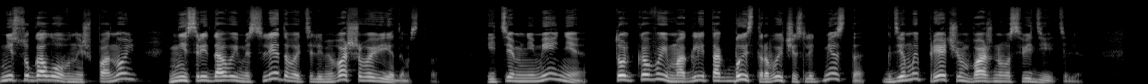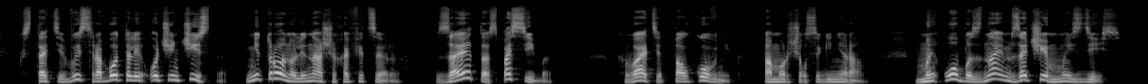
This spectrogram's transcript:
ни с уголовной шпаной, ни с рядовыми следователями вашего ведомства. И тем не менее, только вы могли так быстро вычислить место, где мы прячем важного свидетеля. Кстати, вы сработали очень чисто, не тронули наших офицеров. За это спасибо. Хватит, полковник, поморщился генерал. Мы оба знаем, зачем мы здесь.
